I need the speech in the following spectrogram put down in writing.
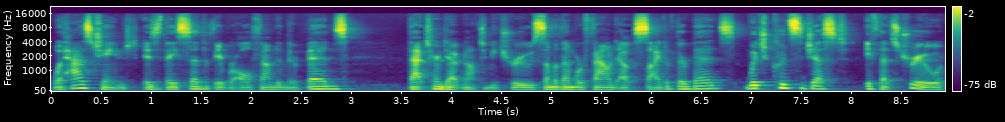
What has changed is they said that they were all found in their beds. That turned out not to be true. Some of them were found outside of their beds, which could suggest, if that's true,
